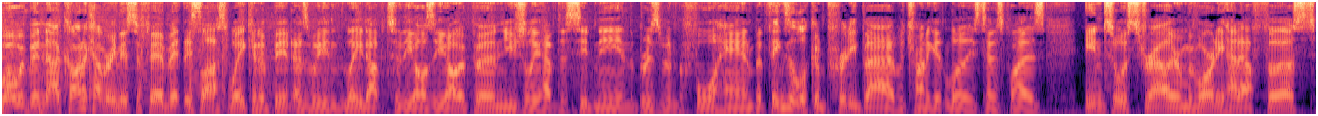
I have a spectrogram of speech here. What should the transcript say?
Well, we've been uh, kind of covering this a fair bit this last week and a bit as we lead up to the Aussie Open. Usually have the Sydney and the Brisbane beforehand, but things are looking pretty bad. We're trying to get a lot of these tennis players into Australia, and we've already had our first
